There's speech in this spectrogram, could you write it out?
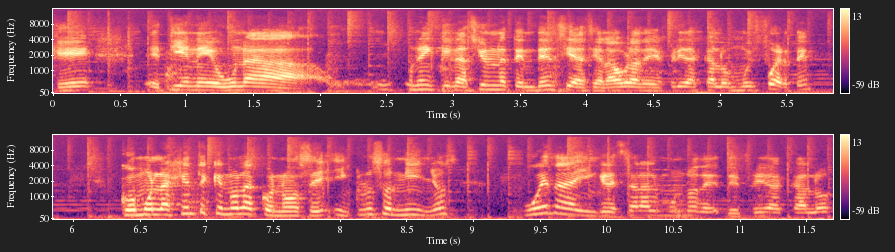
que eh, tiene una, una inclinación, una tendencia hacia la obra de Frida Kahlo muy fuerte, como la gente que no la conoce, incluso niños, pueda ingresar al mundo de, Frida Kahlo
